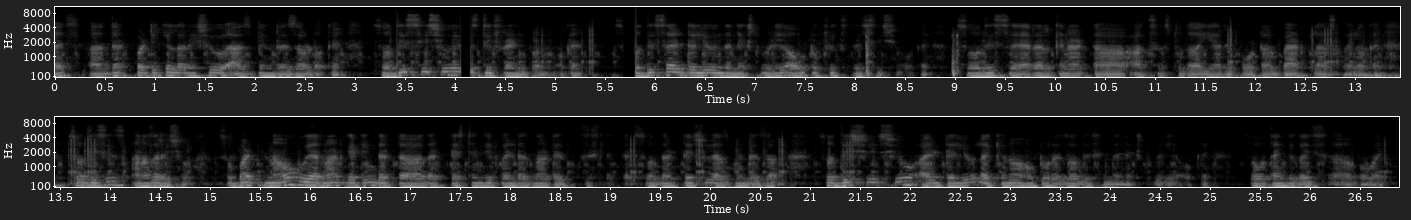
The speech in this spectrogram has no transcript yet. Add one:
guys. Uh, that particular issue has been resolved okay? So this issue is different one okay? So this i'll tell you in the next video how to fix this issue okay? So this error cannot uh, access to the IR report or bad class file okay? So this is another issue. So but now we are not getting that uh, that testng file does not exist like that. So that issue has been resolved. So this issue i'll tell you like you know how to resolve this in the next video okay? So thank you guys. Uh, bye bye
